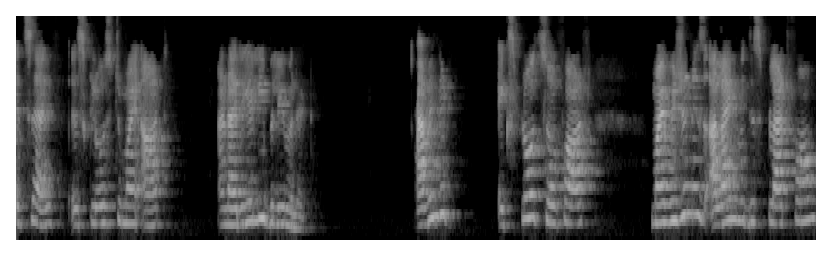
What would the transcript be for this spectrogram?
itself is close to my heart and I really believe in it. Having it explored so far, my vision is aligned with this platform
